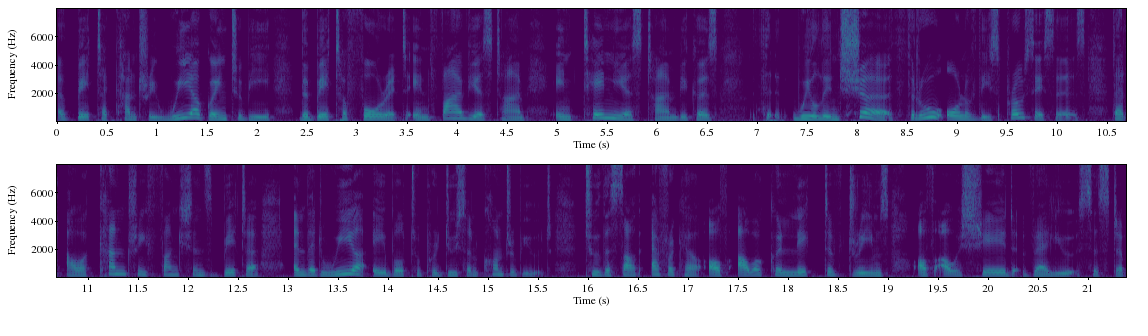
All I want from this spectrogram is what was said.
a better country. We are going to be the better for it in five years' time, in 10 years' time, because th- we'll ensure through all of these processes that our country functions better and that we are able to produce and contribute to the South Africa of our collective dreams, of our shared value system.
